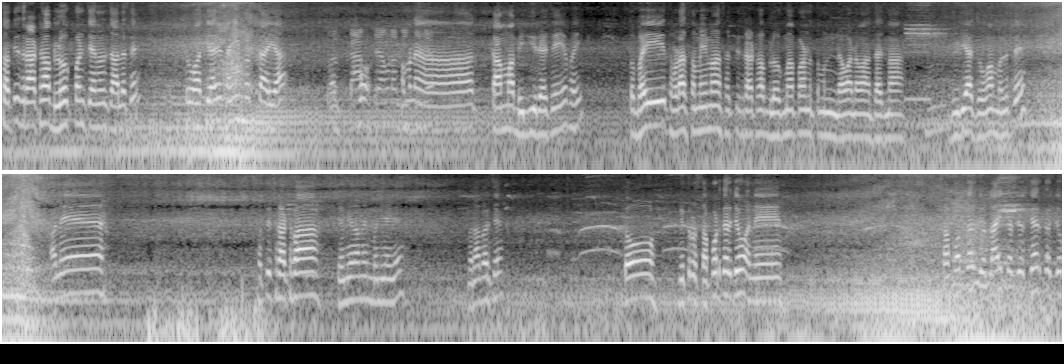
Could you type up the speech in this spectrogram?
સતીશ રાઠવા બ્લોગ પણ ચેનલ ચાલે છે. તો અત્યારે નહીં મળતા અહીંયા. હમણાં કામમાં બિઝી રહે છે એ ભાઈ. તો ભાઈ થોડા સમયમાં સતીશ રાઠવા બ્લોગમાં પણ તમને નવા નવા અંદાજમાં વિડીયા જોવા મળશે. અને સતીશ રાઠવા કેમેરામેન બની છે બરાબર છે? તો મિત્રો સપોર્ટ કરજો અને સપોર્ટ કરજો લાઈક કરજો શેર કરજો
